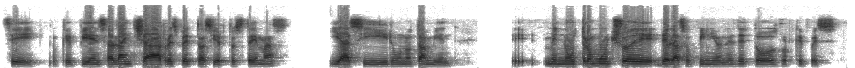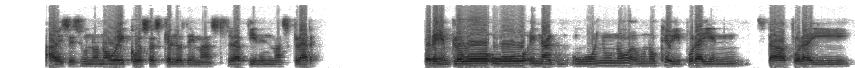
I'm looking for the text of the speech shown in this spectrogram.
Sí, lo que piensa la hinchada respecto a ciertos temas y así ir uno también. Eh, me nutro mucho de, las opiniones de todos porque pues a veces uno no ve cosas que los demás la tienen más clara. Por ejemplo, hubo, en, algún, hubo en uno, uno que vi por ahí, estaba por ahí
